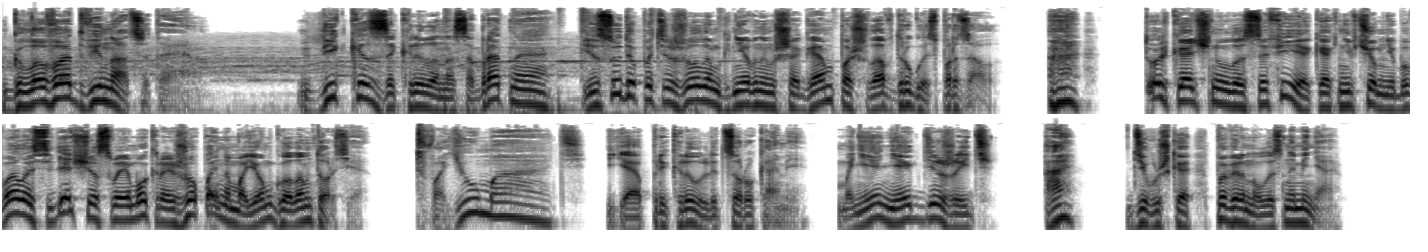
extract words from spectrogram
Глава 12 Вика закрыла нас обратно и, судя по тяжелым гневным шагам, пошла в другой спортзал. А? Только очнулась София, как ни в чем не бывало, сидящая своей мокрой жопой на моем голом торте. «Твою мать!» Я прикрыл лицо руками. «Мне негде жить». «А?» Девушка повернулась на меня.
